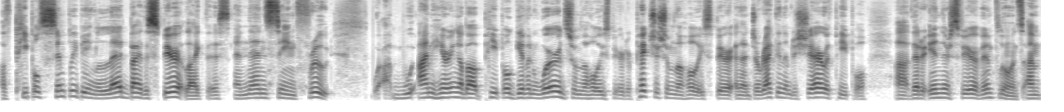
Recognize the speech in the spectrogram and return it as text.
of people simply being led by the Spirit like this and then seeing fruit. I'm hearing about people given words from the Holy Spirit or pictures from the Holy Spirit and then directing them to share with people uh, that are in their sphere of influence. I'm,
